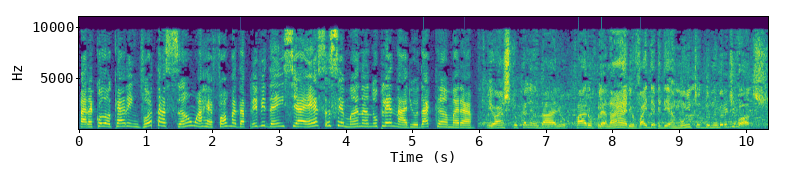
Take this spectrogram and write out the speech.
para colocar em votação a reforma da Previdência essa semana no plenário da Câmara. Eu acho que o calendário para o plenário vai depender muito do número de votos.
